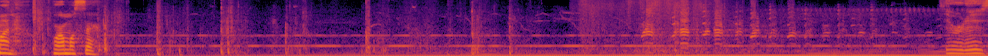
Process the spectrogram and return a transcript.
Come on, we're almost there. There it is.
